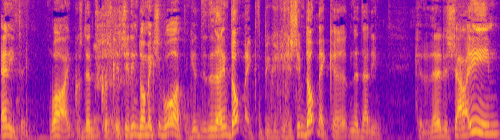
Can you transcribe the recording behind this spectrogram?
anything. Why? Because because kesherim don't make shvuot. The nedarim don't make. The kesherim don't make uh, nedarim. Kinidre sha'im.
